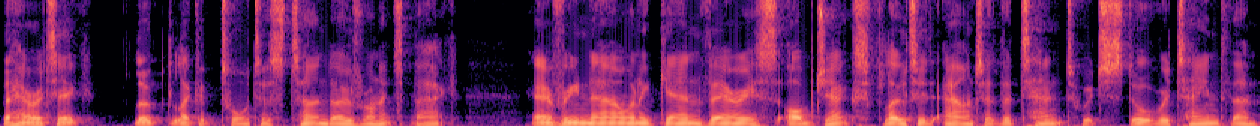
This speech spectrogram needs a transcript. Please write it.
The heretic looked like a tortoise turned over on its back. Every now and again various objects floated out of the tent which still retained them.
